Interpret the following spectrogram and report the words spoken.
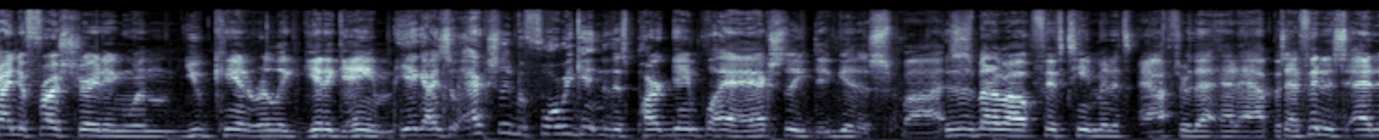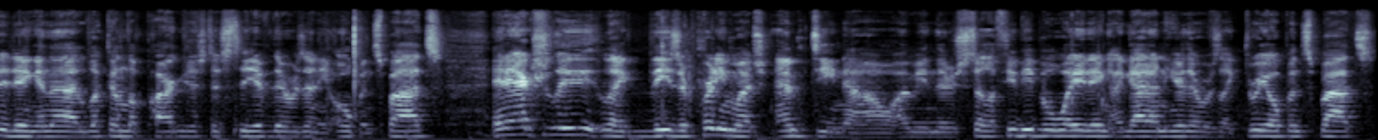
kind of frustrating when you can't really get a game. Yeah, guys, so actually before we get into this park gameplay, I actually did get a spot. This has been about 15 minutes after that had happened. So I finished editing and then I looked on the park just to see if there was any open spots. And actually, like, these are pretty much empty now. I mean, there's still a few people waiting. I got on here, there was like three open spots.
